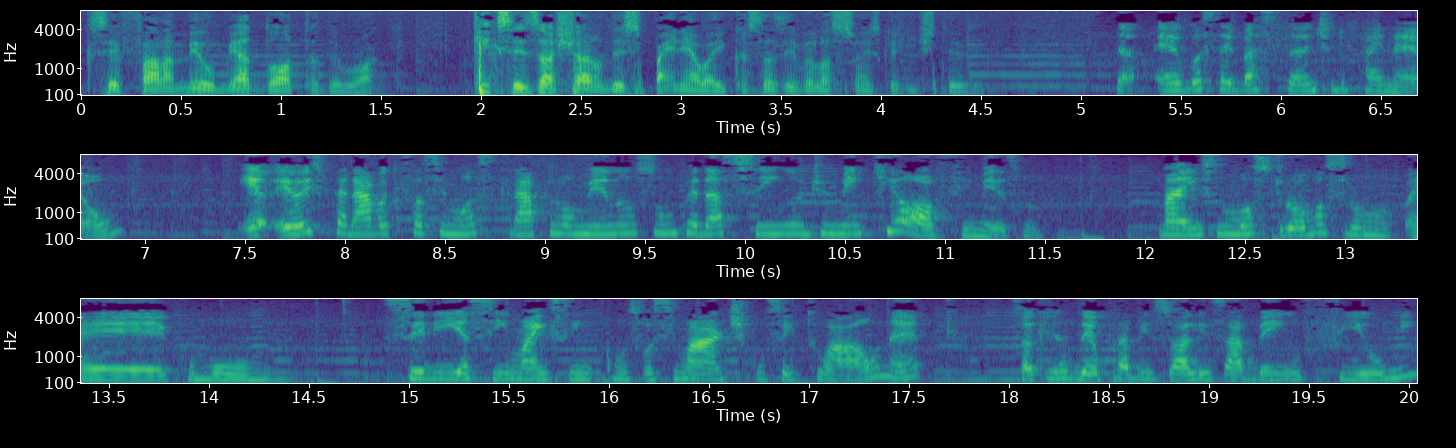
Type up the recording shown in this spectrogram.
Que você fala, meu, me adota, The Rock. O que, que vocês acharam desse painel aí, com essas revelações que a gente teve? Eu gostei bastante do painel. Eu, eu esperava que fosse mostrar pelo menos um pedacinho de make-off mesmo. Mas mostrou, mostrou é, como seria assim, mais como se fosse uma arte conceitual, né? Só que já deu para visualizar bem o filme,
